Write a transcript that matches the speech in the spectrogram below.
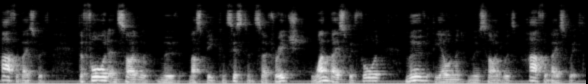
half a base width. The forward and sideward move must be consistent. So for each one base width forward move, the element moves sidewards half a base width.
